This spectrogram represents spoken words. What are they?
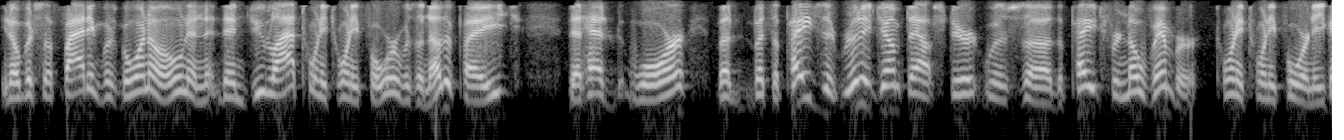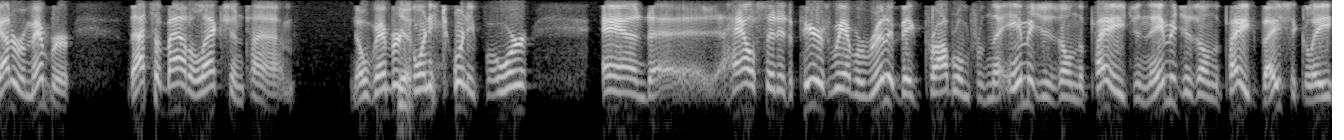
you know but the fighting was going on, and then July 2024 was another page that had war but but the page that really jumped out, Stewart, was uh, the page for November 2024. And you got to remember, that's about election time, November yes. 2024. And uh, Hal said it appears we have a really big problem from the images on the page, and the images on the page basically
